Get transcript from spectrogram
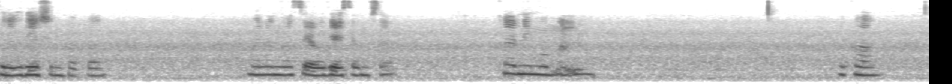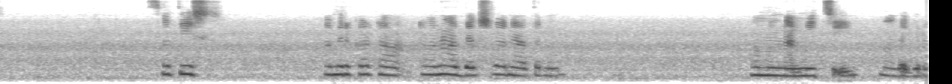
తెలుగుదేశం పక్క బలంగా సేవ చేశాం సార్. కానీ మమ్మల్ని. ఒక సతీష్ అమెరికా టా టానా అధ్యక్షుడు అనే అతను మమ్మల్ని నమ్మించి మా దగ్గర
